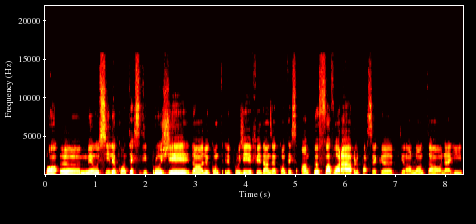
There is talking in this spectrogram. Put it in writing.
Bon, euh, mais aussi le contexte du projet, le, projet est fait dans un contexte un peu favorable parce que durant longtemps, on a eu,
